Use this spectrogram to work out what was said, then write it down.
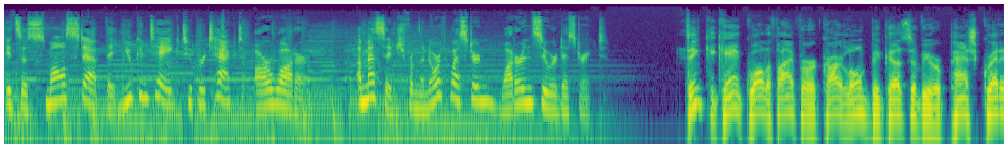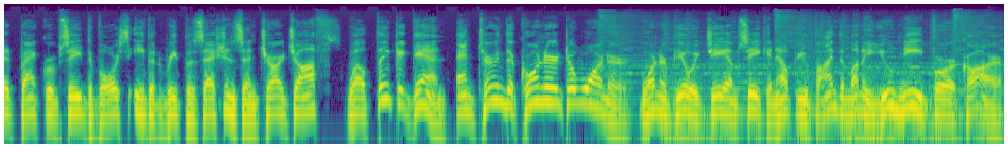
It's a small step that you can take to protect our water. A message from the Northwestern Water and Sewer District. Think you can't qualify for a car loan because of your past credit, bankruptcy, divorce, even repossessions and charge offs? Well, think again and turn the corner to Warner. Warner Buick GMC can help you find the money you need for a car.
